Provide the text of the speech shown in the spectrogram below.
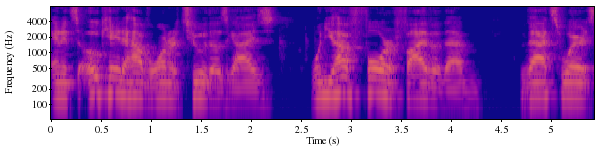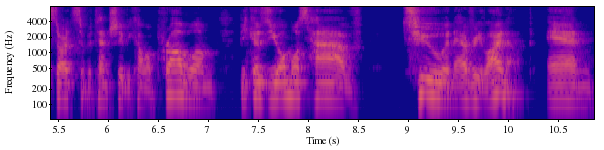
And it's okay to have one or two of those guys. When you have four or five of them, that's where it starts to potentially become a problem because you almost have two in every lineup. And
